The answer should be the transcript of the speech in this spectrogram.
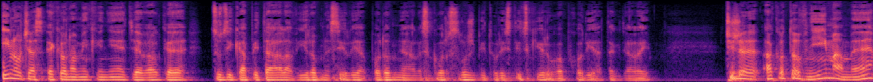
inú časť ekonomiky, nie tie veľké cudzí kapitál a výrobné síly a podobne, ale skôr služby, turistický ruch, obchody a tak ďalej. Čiže ako to vnímame,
